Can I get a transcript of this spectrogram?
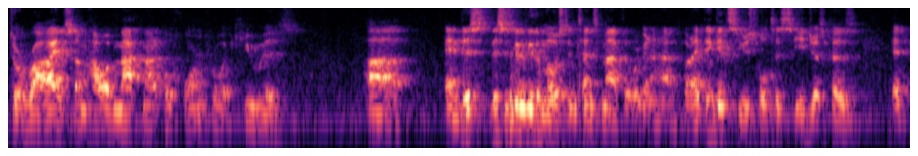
derive somehow a mathematical form for what Q is. Uh, and this, this is going to be the most intense math that we're going to have. But I think it's useful to see just because it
